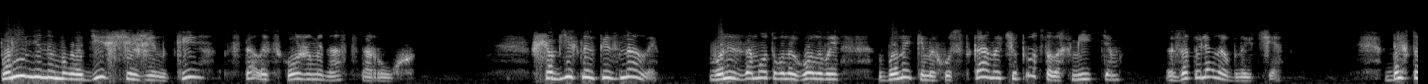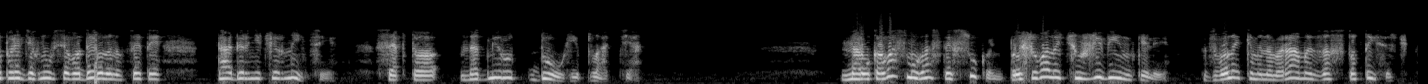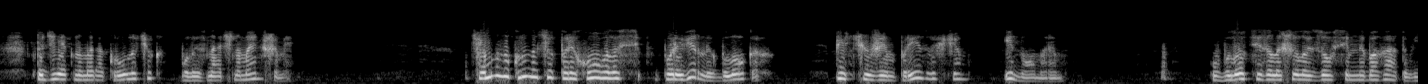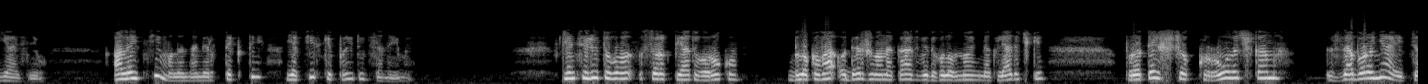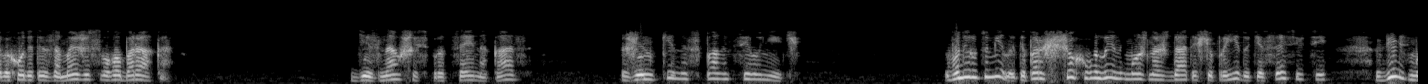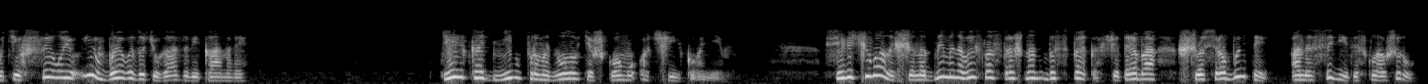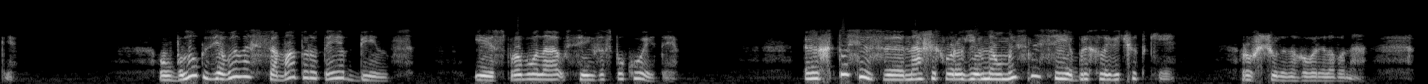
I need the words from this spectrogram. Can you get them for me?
Порівняно молодіші жінки стали схожими на старух. Щоб їх не впізнали, вони замотували голови великими хустками чи просто лахміттям, затуляли обличчя. Дехто перевдягнувся в одежу носити табірні черниці, себто надміру довгі плаття. На рукава смугастих суконь пришивали чужі вінкелі з великими номерами за сто тисяч, тоді як номера крулочок були значно меншими. Чимало крулочок переховувалось в перевірних блоках під чужим прізвищем і номером. У блоці залишилось зовсім небагато в'язнів, але й ті мали намір втекти, як тільки прийдуть за ними. В кінці лютого 45-го року блокова одержала наказ від головної наглядачки про те, що кроличкам забороняється виходити за межі свого барака. Дізнавшись про цей наказ, жінки не спали цілу ніч. Вони розуміли, тепер щохвилини можна ждати, що приїдуть есесівці, візьмуть їх силою і вивезуть у газові камери. Кілька днів проминуло в тяжкому очікуванні. Всі відчували, що над ними нависла страшна небезпека, що треба щось робити, а не сидіти, склавши руки. В блок з'явилась сама Доротея Бінц і спробувала всіх заспокоїти. «Е, хтось із наших ворогів навмисно сіє брехливі чутки, розчулено говорила вона.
